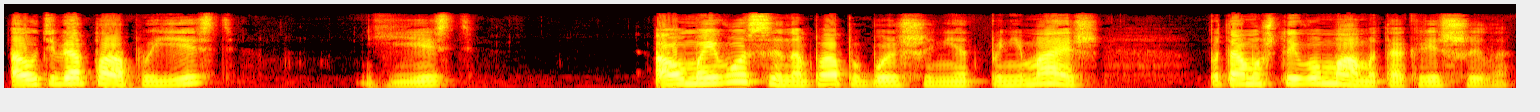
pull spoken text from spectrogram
«А у тебя папа есть?» «Есть». «А у моего сына папы больше нет, понимаешь? Потому что его мама так решила».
